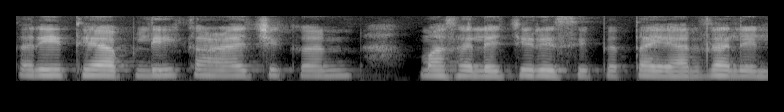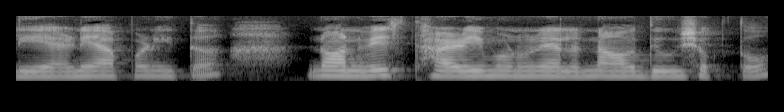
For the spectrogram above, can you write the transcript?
तर इथे आपली काळ्या चिकन मसाल्याची रेसिपी तयार झालेली आहे आणि आपण इथं नॉनव्हेज थाळी म्हणून याला नाव देऊ शकतो.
